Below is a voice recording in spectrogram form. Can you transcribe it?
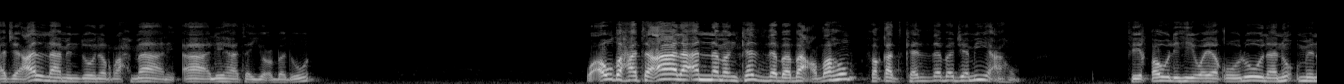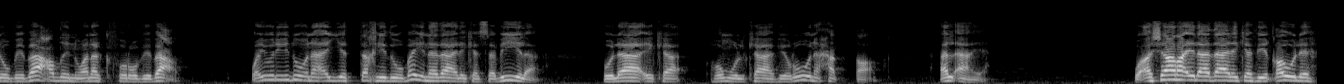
أجعلنا من دون الرحمن آلهة يعبدون. وأوضح تعالى أن من كذب بعضهم فقد كذب جميعهم. في قوله ويقولون نؤمن ببعض ونكفر ببعض. ويريدون أن يتخذوا بين ذلك سبيلا. أولئك هم الكافرون حقا. الآية. وأشار إلى ذلك في قوله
